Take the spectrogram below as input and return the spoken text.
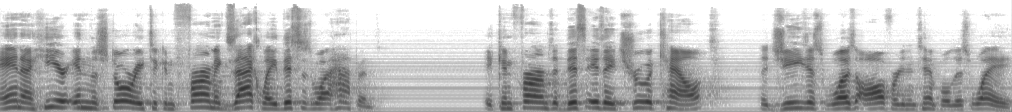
Anna here in the story to confirm exactly this is what happened. It confirms that this is a true account that Jesus was offered in the temple this way.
